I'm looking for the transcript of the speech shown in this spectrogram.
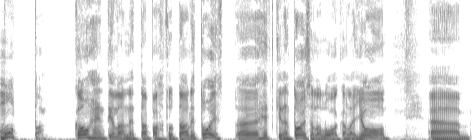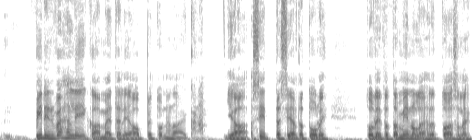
Mutta kauhean tilanne tapahtui. Tämä oli tois, äh, hetkinen toisella luokalla, joo. Äh, pidin vähän liikaa meteliä oppitunnin aikana. Ja sitten sieltä tuli, tuli tota minulle ja toiselle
